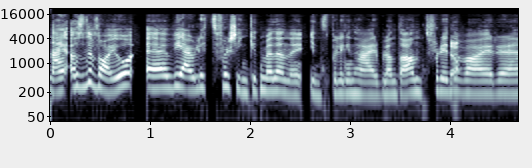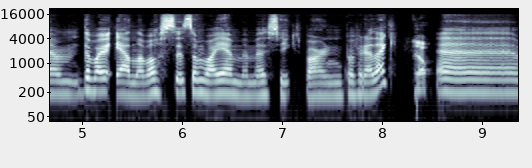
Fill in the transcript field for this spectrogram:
Nei, altså det var jo eh, Vi er jo litt forsinket med denne innspillingen her, blant annet. Fordi Ja. det, var, eh, det var jo en av oss som var hjemme med sykt barn på fredag. Ja. Eh,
